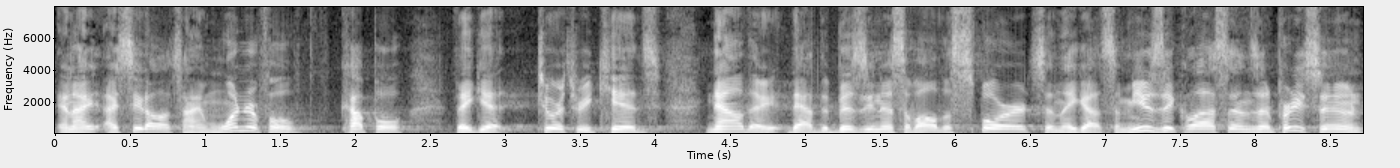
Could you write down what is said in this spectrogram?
and I, I see it all the time. Wonderful couple, they get two or three kids. Now they, they have the busyness of all the sports and they got some music lessons, and pretty soon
